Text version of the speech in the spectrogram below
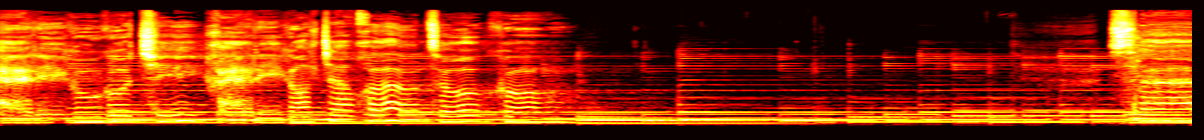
Харийг өгөөч харийг олж авах цөөхөн Сайлэгч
